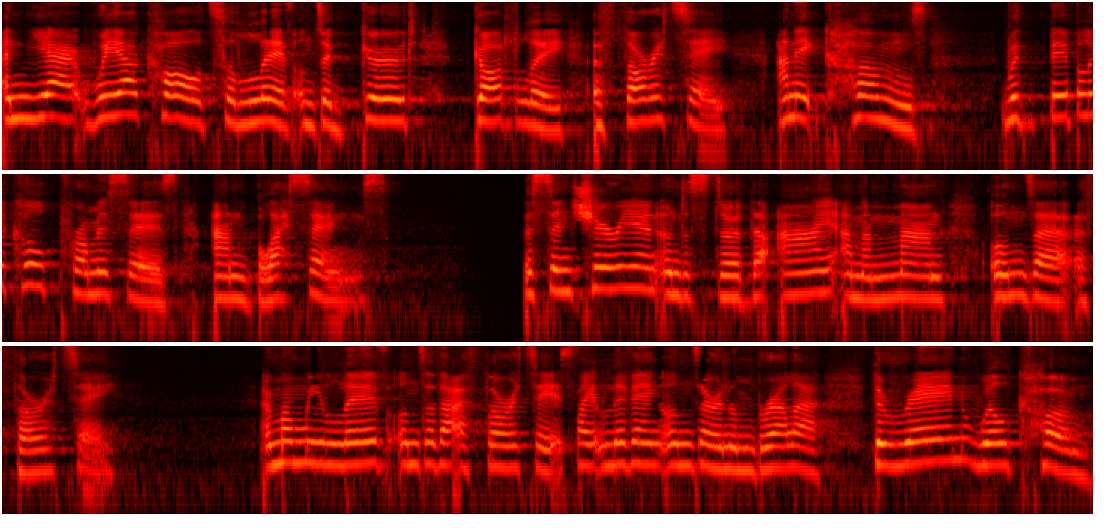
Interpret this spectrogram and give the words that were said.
And yet, we are called to live under good, godly authority and it comes with biblical promises and blessings. The centurion understood that I am a man under authority. And when we live under that authority, it's like living under an umbrella. The rain will come,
